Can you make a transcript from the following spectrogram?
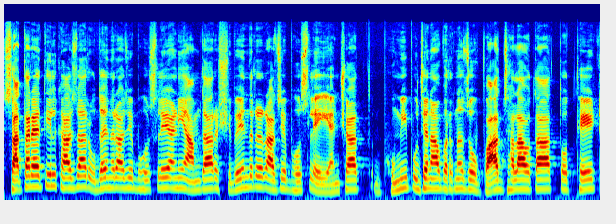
साताऱ्यातील खासदार उदयनराजे भोसले आणि आमदार शिवेंद्रराजे भोसले यांच्यात भूमिपूजनावरनं जो वाद झाला होता तो थेट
